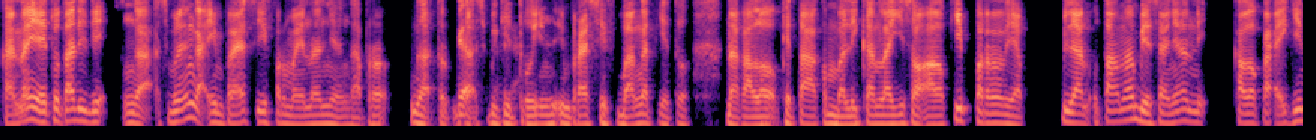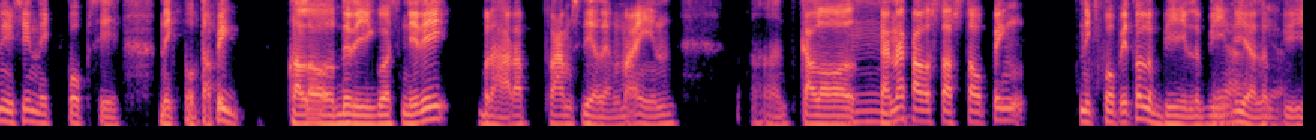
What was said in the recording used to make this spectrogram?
karena ya itu tadi di nggak sebenarnya nggak impresif permainannya nggak pro- nggak ter- Ya, begitu im- impresif banget gitu nah kalau kita kembalikan lagi soal kiper ya pilihan utama biasanya kalau kayak gini sih Nick Pope sih Nick Pope tapi kalau dari gue sendiri berharap Ramsdale yang main Eh, kalau Hmm. karena kalau stop stopping Nick Pope itu lebih lebih Iya, ini ya iya. lebih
